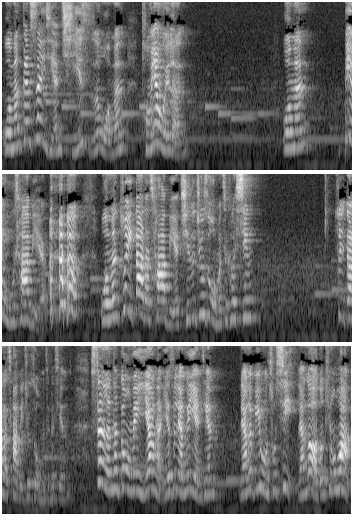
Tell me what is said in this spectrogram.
我们跟圣贤其实我们同样为人，我们并无差别。我们最大的差别其实就是我们这颗心，最大的差别就是我们这颗心。圣人他跟我们一样的，也是两个眼睛，两个鼻孔出气，两个耳朵听话，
